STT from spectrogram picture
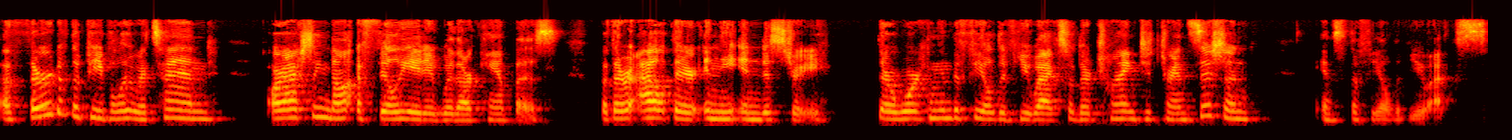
a third of the people who attend are actually not affiliated with our campus, but they're out there in the industry. They're working in the field of UX or they're trying to transition into the field of UX.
